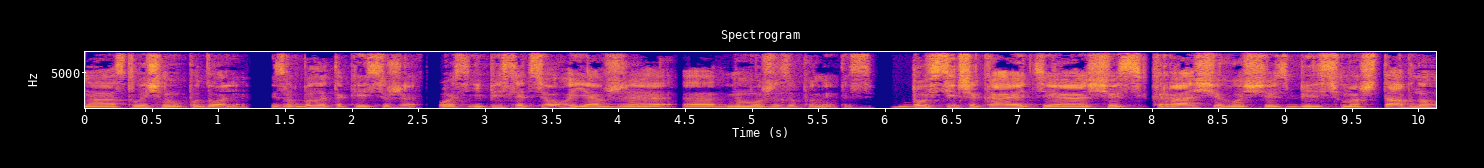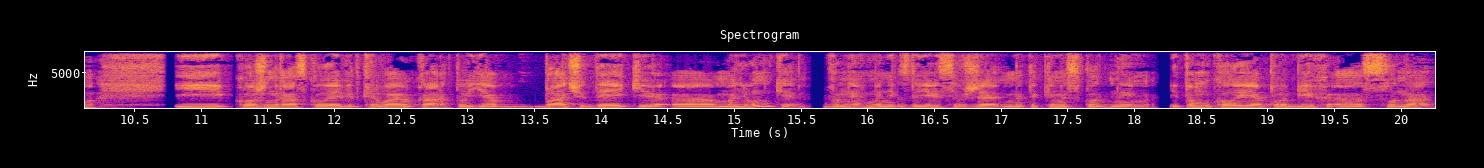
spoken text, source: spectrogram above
на столичному Подолі і зробили такий сюжет. Ось і після цього я вже е, не можу зупинитись, бо всі чекають е, щось кращого, щось більш масштабного. І кожен раз, коли я відкриваю карту, я бачу деякі е, малюнки, вони в мені здаються вже не такими складними. І тому, коли я пробіг слона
